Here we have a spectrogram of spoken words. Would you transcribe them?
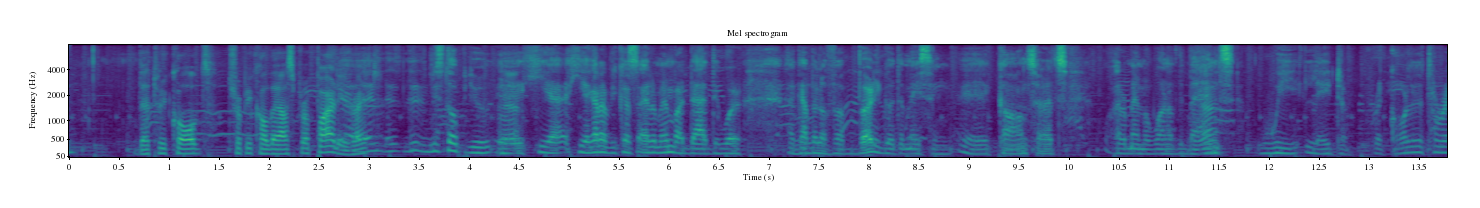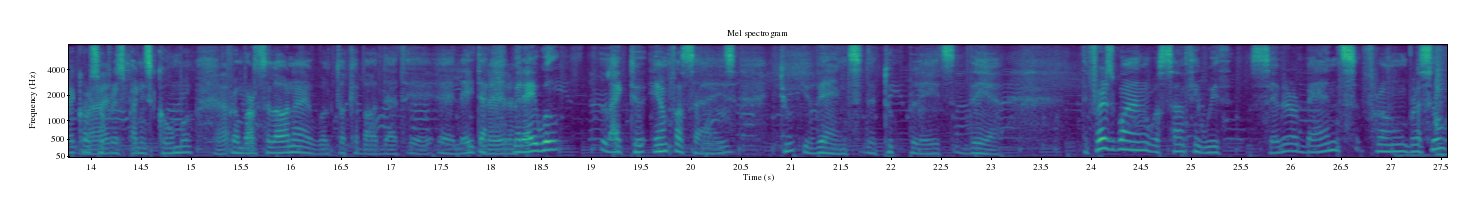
that we called Tropical Diaspora Party, Yeah, right? Let, let- me stop you uh, Yeah. here, here, because I remember that there were a couple of uh, very good, amazing uh, concerts. I remember one of the Yeah. bands we later recorded to records Right. of Spanish Combo Yeah. from Barcelona. We'll talk about that uh, uh, later. Later. But I will like to emphasize two events that took place there. The first one was something with several bands from Brazil.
